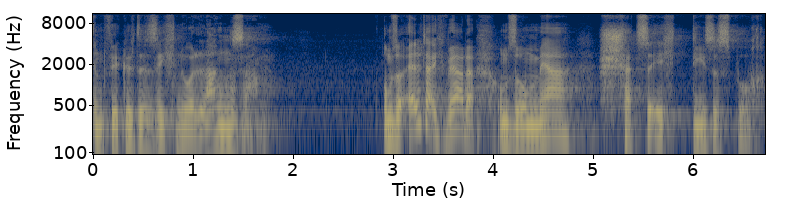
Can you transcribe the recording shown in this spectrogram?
entwickelte sich nur langsam. Umso älter ich werde, umso mehr schätze ich dieses Buch.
